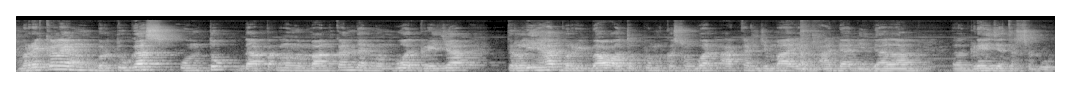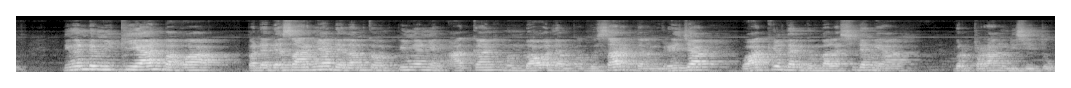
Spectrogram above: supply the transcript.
mereka yang bertugas untuk dapat mengembangkan dan membuat gereja terlihat beribawa ataupun kesungguhan akan jemaah yang ada di dalam uh, gereja tersebut. Dengan demikian bahwa pada dasarnya dalam kepemimpinan yang akan membawa dampak besar dalam gereja, wakil dan gembala sidang yang berperang di situ.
